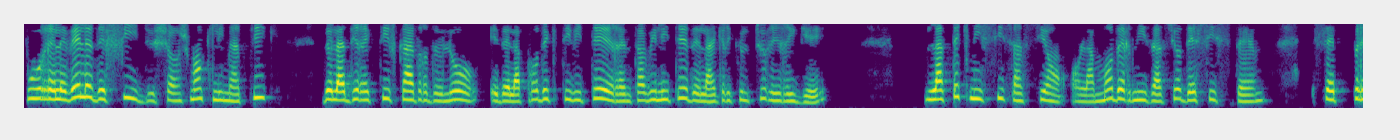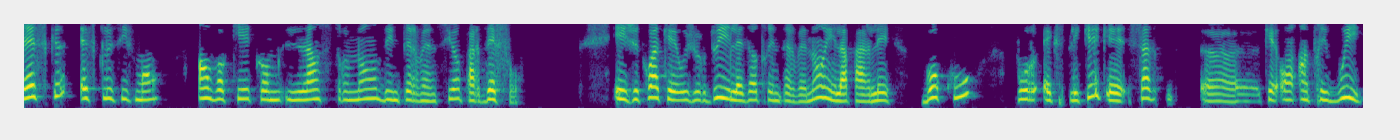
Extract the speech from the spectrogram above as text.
pour élever le défi du changement climatique, de la directive cadre de l'eau et de la productivité et rentabilité de l'agriculture irriguée, la technicisation ou la modernisation des systèmes, c'est presque exclusivement invoqué comme l'instrument d'intervention par défaut. Et je crois qu'aujourd'hui, les autres intervenants, il a parlé beaucoup pour expliquer que ça, euh, qu'on attribue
